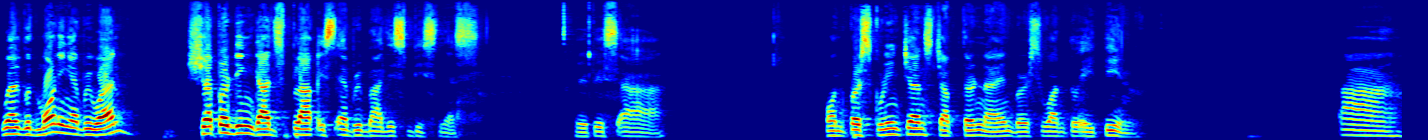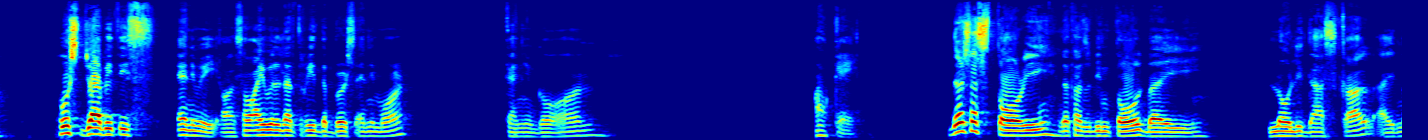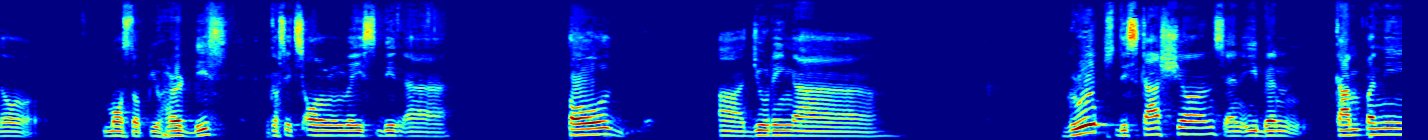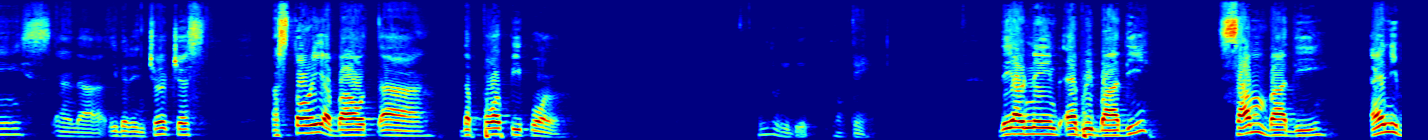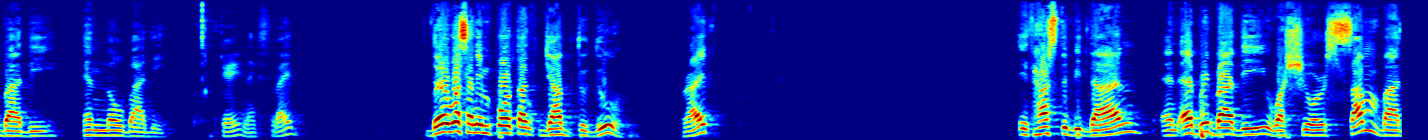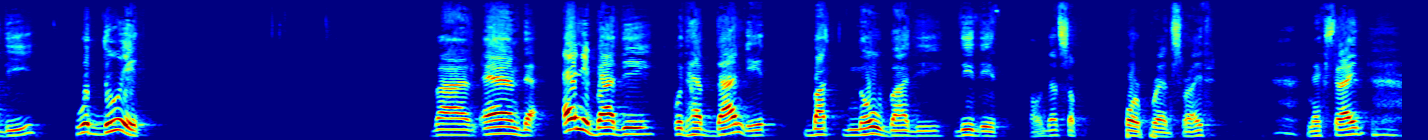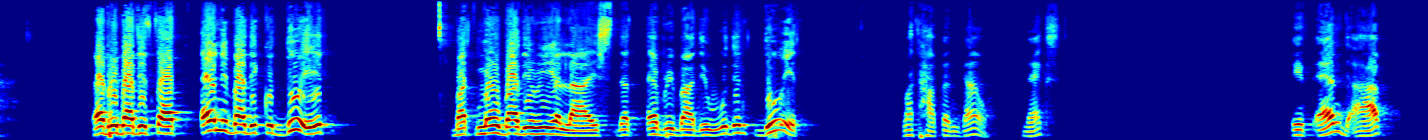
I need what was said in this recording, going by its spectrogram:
Well, good morning, everyone. Shepherding God's flock is everybody's business. It is uh, on 1 Corinthians chapter 9, verse 1 to 18. Uh, whose job it is anyway? Uh, so I will not read the verse anymore. Can you go on? Okay. There's a story that has been told by Loli Daskal. I know most of you heard this because it's always been uh, told uh, during uh, groups, discussions, and even companies and uh, even in churches. A story about uh, the poor people. Can you read it? Okay. They are named everybody, somebody, anybody, and nobody. Okay, next slide. There was an important job to do, right? It has to be done, and everybody was sure somebody would do it. But and anybody could have done it, but nobody did it. Oh, that's a poor prince, right? Next slide. Everybody thought anybody could do it, but nobody realized that everybody wouldn't do it. What happened now? Next. It ended up,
